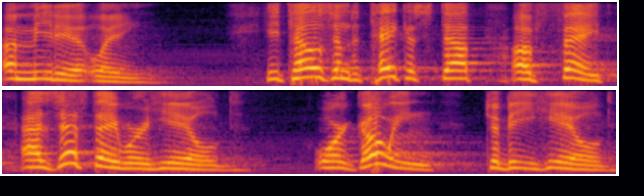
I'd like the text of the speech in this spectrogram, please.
immediately. He tells them to take a step of faith as if they were healed or going to be healed.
